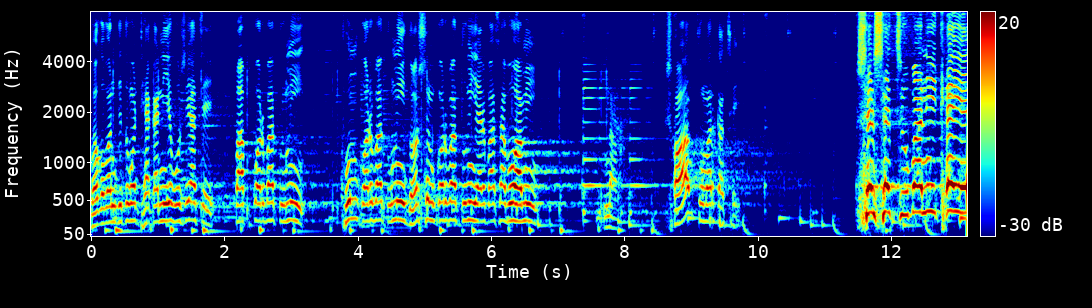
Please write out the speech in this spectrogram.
ভগবানকে তোমার ঠেকা নিয়ে বসে আছে? পাপ করবা তুমি, খুন করবা তুমি দর্শন করবা তুমি, আর বাঁচাবো আমি? না, সব তোমার কাছে। শেষে চুবানি খেয়ে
